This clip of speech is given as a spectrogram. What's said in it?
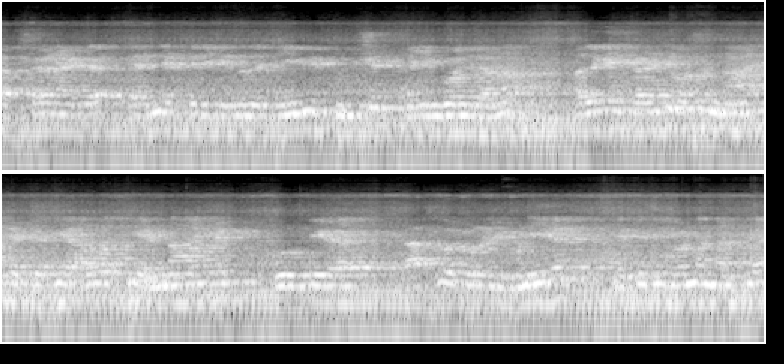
കർഷകനായിട്ട് തെരഞ്ഞെടുത്തിരിക്കുന്നത് ടി വി പുരുഷൻ അയ്യങ്കോലിലാണ്. അല്ലെങ്കിൽ കഴിഞ്ഞ വർഷം നാല് ലക്ഷത്തി അറുപത്തി എണ്ണായിരം കുറുപ്പിയുടെ കാർഷിക വിപണിയിൽ എത്തിച്ച് വിപണനം നടത്തിയ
